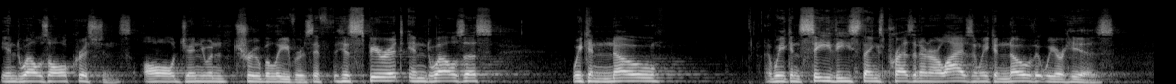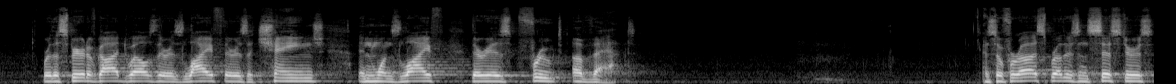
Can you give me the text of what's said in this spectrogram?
indwells all Christians, all genuine, true believers, if His Spirit indwells us, we can know, we can see these things present in our lives, and we can know that we are His. Where the Spirit of God dwells, there is life, there is a change in one's life, there is fruit of that. And so, for us, brothers and sisters,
